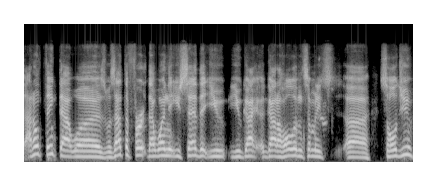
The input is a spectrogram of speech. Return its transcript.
I don't think that was. Was that the first that one that you said that you you got got a hold of and somebody uh sold you?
